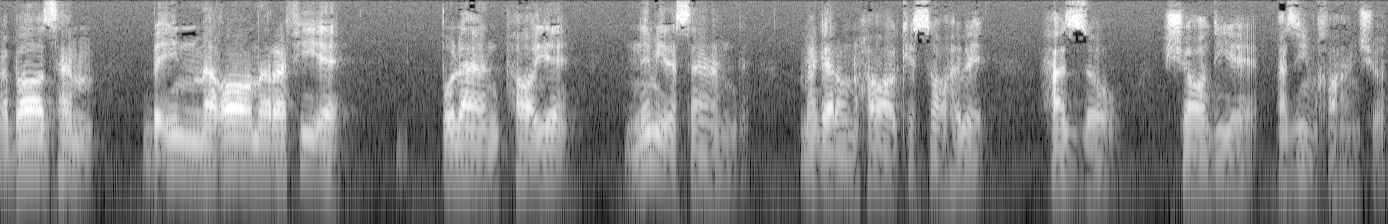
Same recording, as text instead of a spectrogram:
و باز هم به این مقام رفیع بلند پایه نمی‌رسند مگر آنها که صاحب حظ و شادی عظیم خواهند شد.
